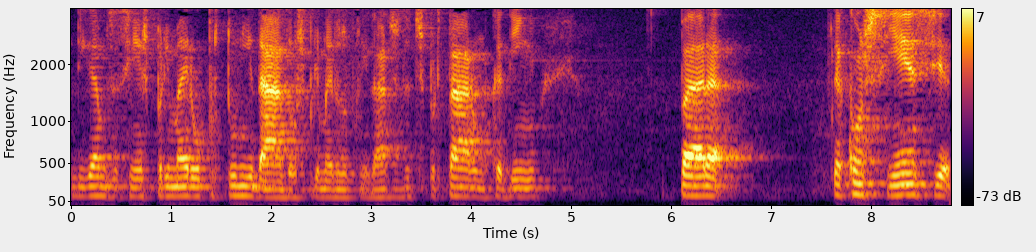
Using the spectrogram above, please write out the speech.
digamos assim, as primeiras oportunidades, as primeiras oportunidades de despertar um bocadinho para a consciência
